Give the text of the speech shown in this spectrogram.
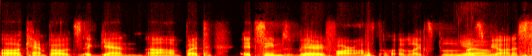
uh, campouts again. Uh, but it seems very far off, though. Like, let's Yeah. be honest.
